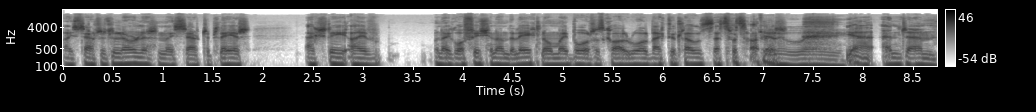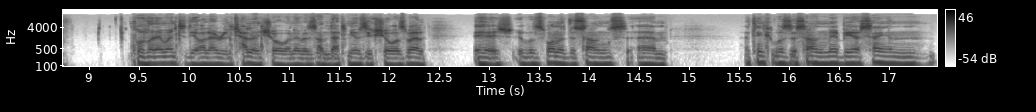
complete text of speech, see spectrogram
I started to learn it and I started to play it. Actually, I've when I go fishing on the lake now, my boat is called "Roll Back the Clouds." That's what's on Get it. away. Yeah, and um, but when I went to the All Ireland Talent Show, when I was on that music show as well, it it was one of the songs. Um, I think it was the song maybe I sang in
